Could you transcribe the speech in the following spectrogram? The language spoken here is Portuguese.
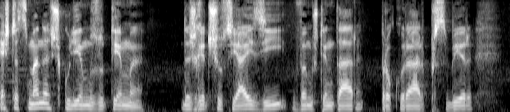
Esta semana escolhemos o tema das redes sociais e vamos tentar procurar perceber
